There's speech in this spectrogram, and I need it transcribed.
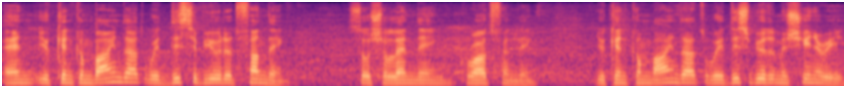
And you can combine that with distributed funding, social lending, crowdfunding. You can combine that with distributed machinery,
